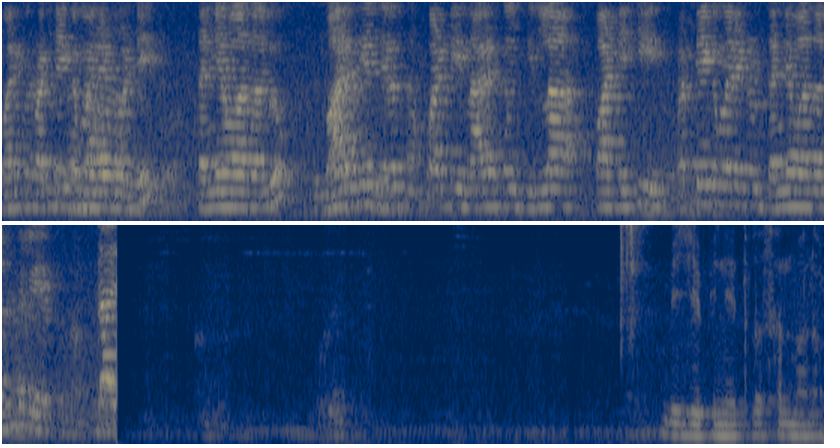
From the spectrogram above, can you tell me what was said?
వారికి ప్రత్యేకమైనటువంటి ధన్యవాదాలు. భారతీయ జనతా పార్టీ నాగరికల్ జిల్లా పార్టీకి ప్రత్యేకమైనటువంటి ధన్యవాదాలు తెలియజేస్తున్నాం. బీజేపీ నేతల సన్మానం.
